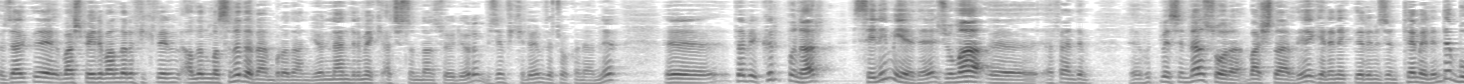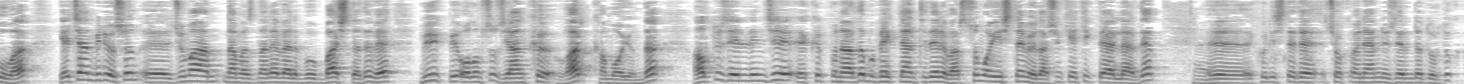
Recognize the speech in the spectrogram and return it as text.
özellikle baş pehlivanların fikirlerinin alınmasını da ben buradan yönlendirmek açısından söylüyorum. Bizim fikirlerimiz de çok önemli. Ee, tabii Kırkpınar Selimiye'de Cuma e, efendim e, hutbesinden sonra başlar diye geleneklerimizin temelinde bu var. Geçen biliyorsun e, Cuma namazından evvel bu başladı ve büyük bir olumsuz yankı var kamuoyunda. 650. e, Kırkpınar'da bu beklentileri var. Sumo'yu istemiyorlar çünkü etik değerlerde e, kuliste de çok önemli üzerinde durduk.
